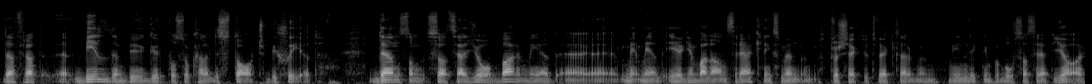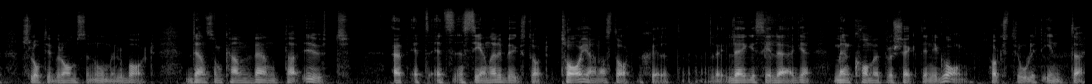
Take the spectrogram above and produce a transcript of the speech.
därför att eh, bilden bygger på så kallade startbesked den som så att säga jobbar med, eh, med, med, egen balansräkning som en projektutvecklare med inriktning på bostadsrätt gör, slår till bromsen omedelbart. Den som kan vänta ut ett, ett, ett, en senare byggstart, ta gärna startbeskedet, lägg sig i läge. Men kommer projekten igång? Högst troligt inte.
